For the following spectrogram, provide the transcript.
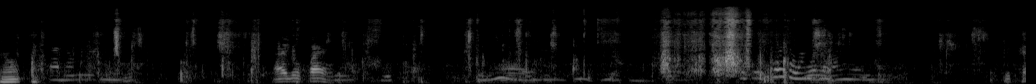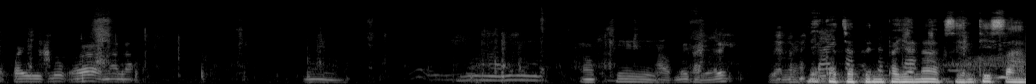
เนาะไปลูกไปไปอีกลูกเออ นั่นแหละ อืมโอเคภาพไม่สวยเสียนเลยนี่ก็จะเป็นพญานาคเสียนที่สาม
